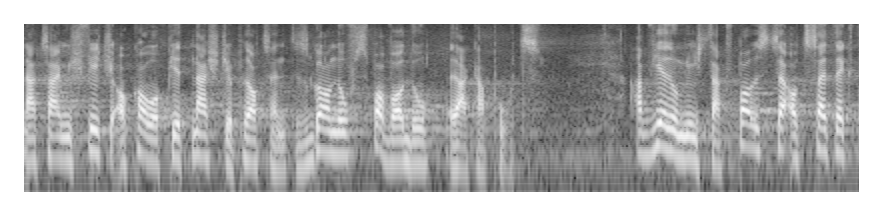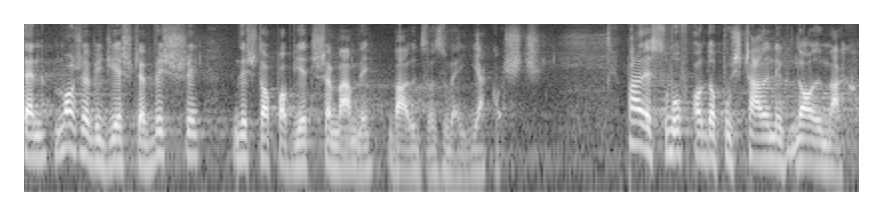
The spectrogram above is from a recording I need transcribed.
na całym świecie około 15% zgonów z powodu raka płuc. A w wielu miejscach w Polsce odsetek ten może być jeszcze wyższy, gdyż to powietrze mamy bardzo złej jakości. Parę słów o dopuszczalnych normach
